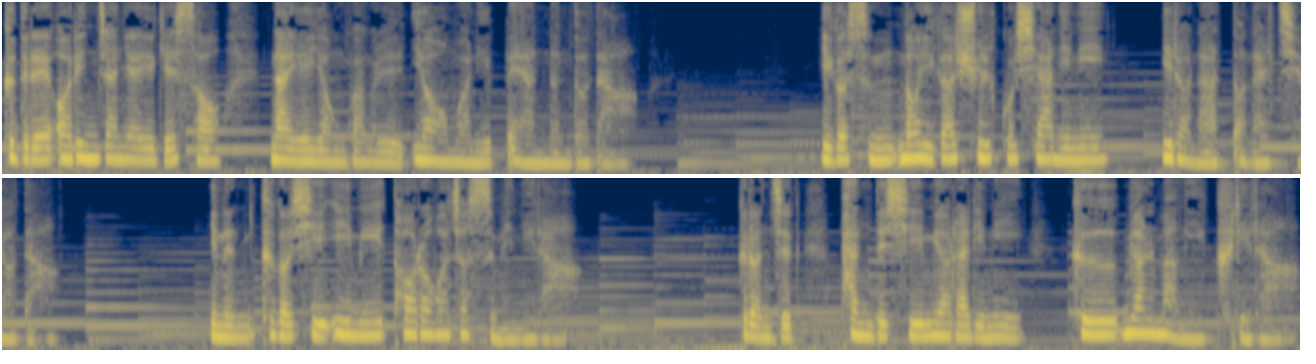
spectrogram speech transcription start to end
그들의 어린 자녀에게서 나의 영광을 영원히 빼앗는도다. 이것은 너희가 쉴 곳이 아니니 일어나 떠날지어다. 이는 그것이 이미 더러워졌음이니라. 그런즉 반드시 멸하리니 그 멸망이 크리라.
